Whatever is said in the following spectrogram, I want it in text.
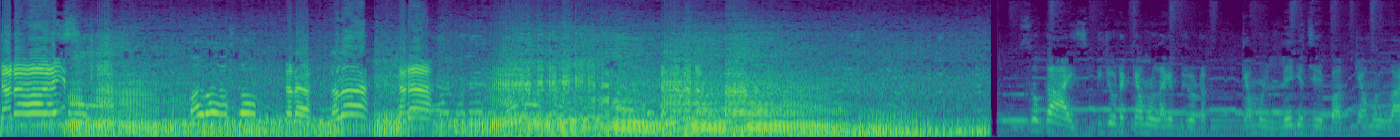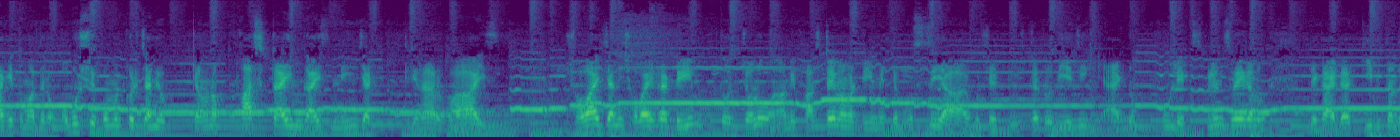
টাটা গাইস ভাই ভাই আসলাম টাটা দাদা টাটা সো গাইস ভিডিওটা কেমন লাগে? ভিডিওটা কেমন লেগেছে বা কেমন লাগে তোমাদের অবশ্যই কমেন্ট করে জানিও। কেননা ফার্স্ট টাইম গাইস নিনজা টেনার ভাইস সবাই জানি, সবাই এটা ড্রিম তো চলো, আমি ফার্স্ট টাইম আমার ড্রিমেতে বসছি আর বসে একটু স্টার্টও দিয়েছি। একদম ফুল এক্সপিরিয়েন্স হয়ে গেল। যে গাড়িটা কি বৃত্তান্ত।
